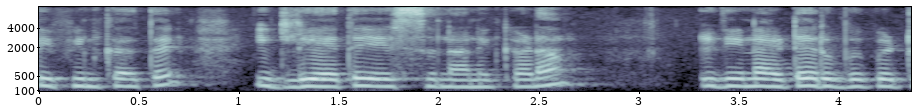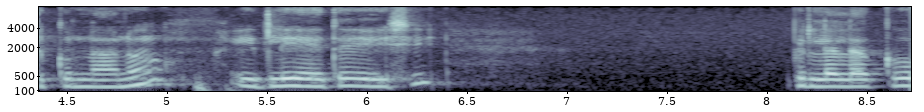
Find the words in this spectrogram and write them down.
టిఫిన్కి అయితే ఇడ్లీ అయితే చేస్తున్నాను ఇక్కడ. ఇది నైటే రుబ్బి పెట్టుకున్నాను. ఇడ్లీ అయితే వేసి పిల్లలకు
